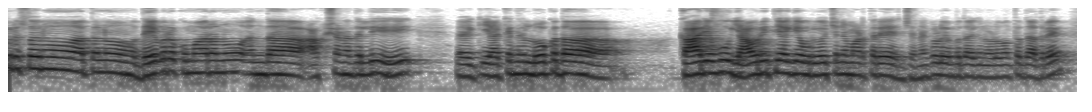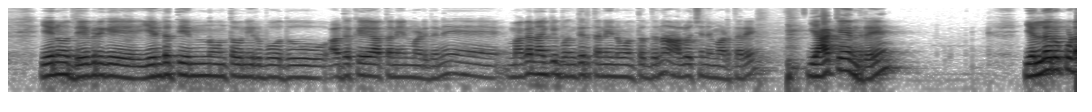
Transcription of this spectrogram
ಕ್ರಿಸ್ತನು ಆತನು ದೇವರ ಕುಮಾರನು ಅಂದ ಆ ಕ್ಷಣದಲ್ಲಿ, ಯಾಕೆಂದರೆ ಲೋಕದ ಕಾರ್ಯವು ಯಾವ ರೀತಿಯಾಗಿ ಅವರು ಯೋಚನೆ ಮಾಡ್ತಾರೆ ಜನಗಳು ಎಂಬುದಾಗಿ ನೋಡುವಂಥದ್ದಾದರೆ, ಏನೋ ದೇವರಿಗೆ ಹೆಂಡತಿ ಎನ್ನುವಂಥವನಿರ್ಬೋದು ಅದಕ್ಕೆ ಆತನ ಏನು ಮಾಡಿದ್ದಾನೆ, ಮಗನಾಗಿ ಬಂದಿರ್ತಾನೆ ಎನ್ನುವಂಥದ್ದನ್ನು ಆಲೋಚನೆ ಮಾಡ್ತಾರೆ. ಯಾಕೆ ಅಂದರೆ, ಎಲ್ಲರೂ ಕೂಡ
